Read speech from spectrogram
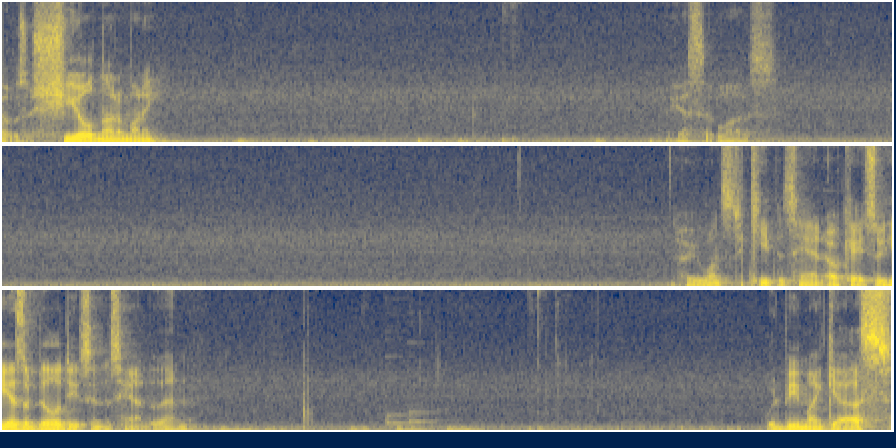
It was a shield, not a money. I guess it was. Oh, he wants to keep his hand. Okay, so he has abilities in his hand then. Would be my guess.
